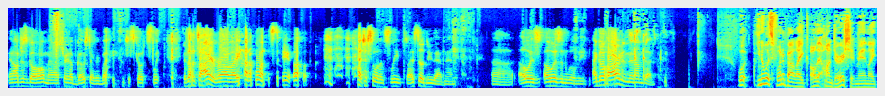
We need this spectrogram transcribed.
And I'll just go home, man. I'll straight up ghost everybody and just go to sleep because I'm tired, bro. Like I don't want to stay up. I just want to sleep. So I still do that, man. Uh, always, always, and will be. I go hard and then I'm done. Well, you know what's fun about like all that Honduras shit, man? Like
